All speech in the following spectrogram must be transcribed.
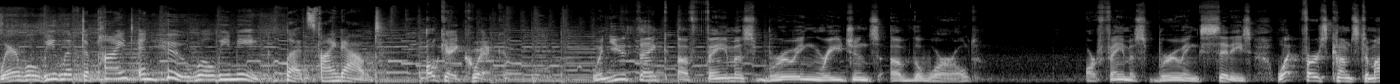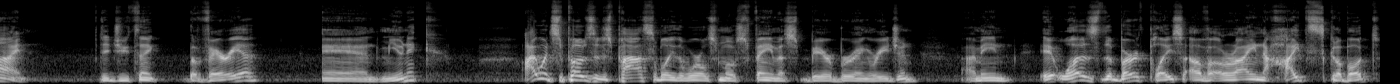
Where will we lift a pint? And who will we meet? Let's find out. Okay, quick. When you think of famous brewing regions of the world or famous brewing cities, what first comes to mind? Did you think Bavaria? And Munich. I would suppose it is possibly the world's most famous beer brewing region. I mean, it was the birthplace of Reinheitsgebot,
